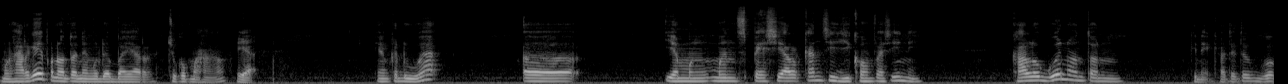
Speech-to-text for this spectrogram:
menghargai penonton yang udah bayar cukup mahal Iya. yang kedua eh yang men- menspesialkan si G-Confess ini kalau gue nonton gini waktu itu gue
